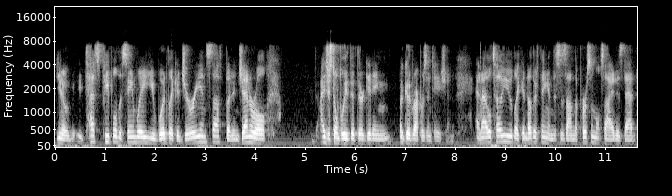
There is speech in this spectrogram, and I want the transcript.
you know test people the same way you would like a jury and stuff, but in general I just don't believe that they're getting a good representation. And I will tell you like another thing and this is on the personal side is that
